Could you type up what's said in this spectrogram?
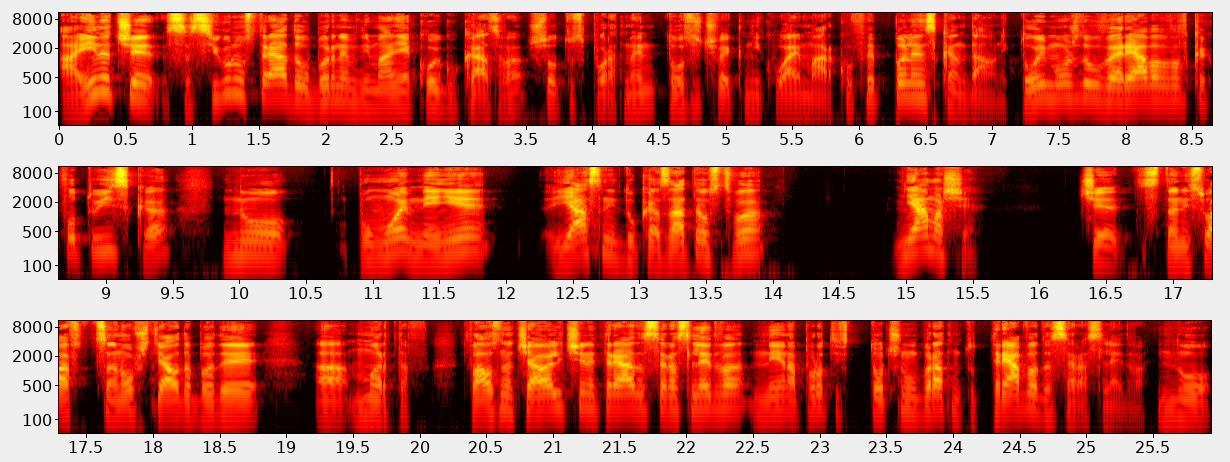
А иначе, със сигурност трябва да обърнем внимание кой го казва, защото според мен този човек Николай Марков е пълен скандалник. Той може да уверява в каквото иска, но по мое мнение ясни доказателства нямаше, че Станислав Цанов щял да бъде а, мъртъв. Това означава ли, че не трябва да се разследва? Не, напротив, точно обратното. Трябва да се разследва. Но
